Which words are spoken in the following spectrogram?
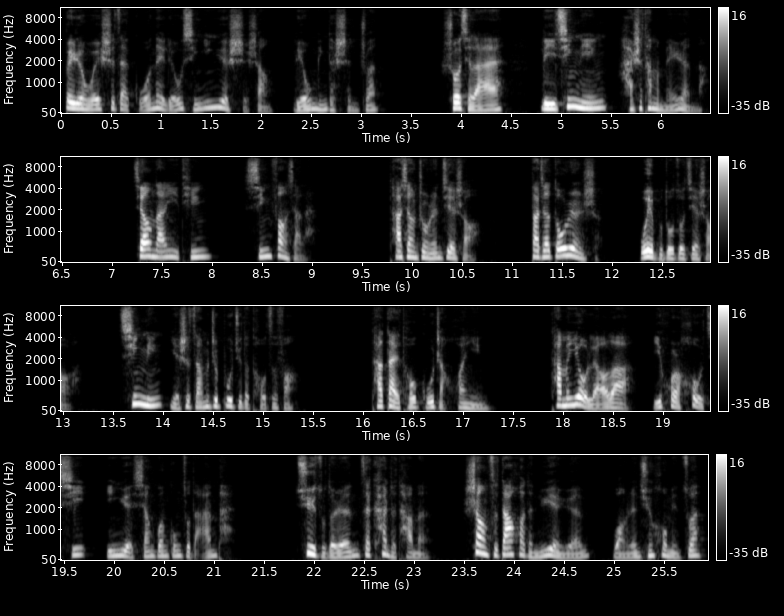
被认为是在国内流行音乐史上留名的神专。说起来，李青宁还是他们媒人呢。江南一听，心放下来，他向众人介绍：“大家都认识，我也不多做介绍了。青宁也是咱们这部剧的投资方。”他带头鼓掌欢迎，他们又聊了一会儿后期音乐相关工作的安排。剧组的人在看着他们，上次搭话的女演员往人群后面钻，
